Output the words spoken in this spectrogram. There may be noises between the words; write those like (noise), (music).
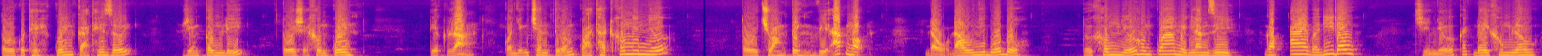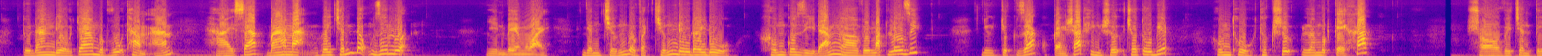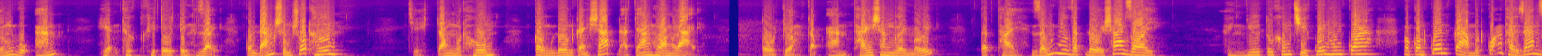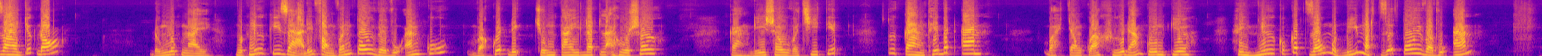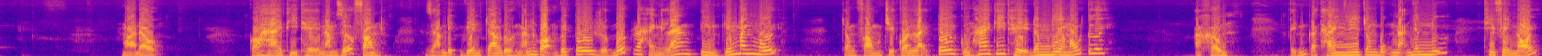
tôi có thể quên cả thế giới. Riêng công lý, tôi sẽ không quên. Tiếc rằng có những chân tướng quả thật không nên nhớ. Tôi choàng tỉnh vì ác mộng, đầu đau như búa bổ. Tôi không nhớ hôm qua mình làm gì, gặp ai và đi đâu. Chỉ nhớ cách đây không lâu, tôi đang điều tra một vụ thảm án, hai xác ba mạng gây chấn động dư luận. Nhìn bề ngoài, nhân chứng và vật chứng đều đầy đủ, không có gì đáng ngờ về mặt logic. Nhưng trực giác của cảnh sát hình sự cho tôi biết, hung thủ thực sự là một kẻ khác. So với chân tướng vụ án, hiện thực khi tôi tỉnh dậy còn đáng sừng sốt hơn. Chỉ trong một hôm, cổng đồn cảnh sát đã trang hoàng lại. Tổ trưởng trọng án thay sang người mới, tất thảy giống như vật đổi sao rời. Hình như tôi không chỉ quên hôm qua, mà còn quên cả một quãng thời gian dài trước đó. Đúng lúc này, một nữ ký giả đến phỏng vấn tôi về vụ án cũ và quyết định chung tay lật lại hồ sơ. Càng đi sâu vào chi tiết, tôi càng thấy bất an, bởi trong quá khứ đáng quên kia, hình như có cất giấu một bí mật giữa tôi và vụ án. Mở đầu Có hai thi thể nằm giữa phòng, Giám định viên trao đổi ngắn gọn với tôi rồi bước ra hành lang tìm kiếm manh mối. Trong phòng chỉ còn lại tôi cùng hai thi thể đầm đìa máu tươi. À không, tính cả thai nhi trong bụng nạn nhân nữ thì phải nói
